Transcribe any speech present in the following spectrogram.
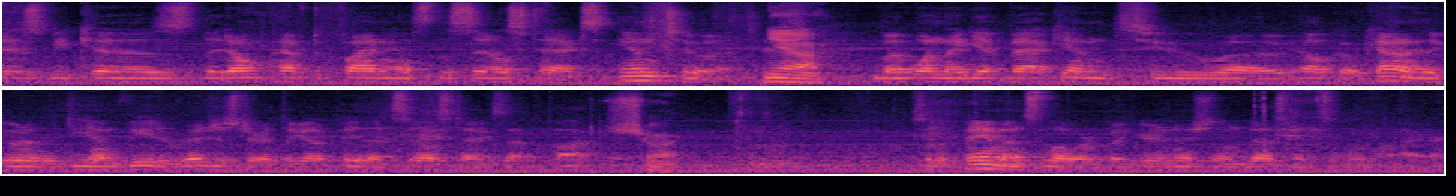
is because they don't have to finance the sales tax into it. Yeah. But when they get back into uh, Elko County, they go to the DMV to register it. They got to pay that sales tax out of pocket. Sure. So the payment's lower, but your initial investment's a little higher.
